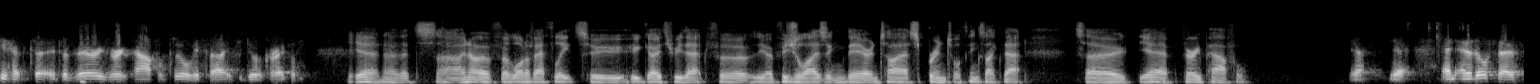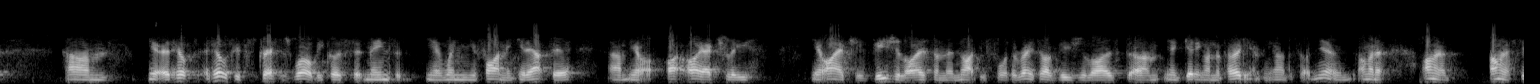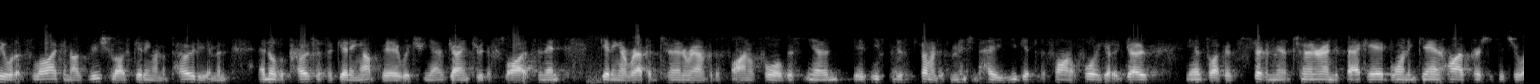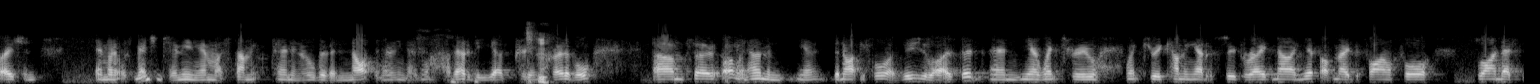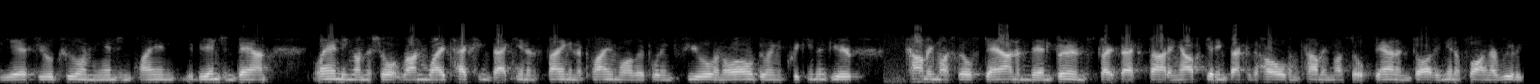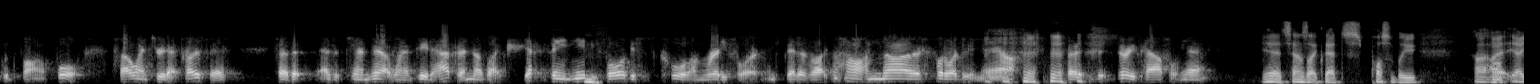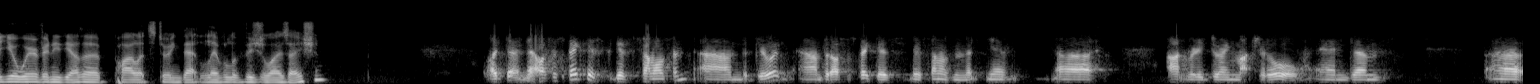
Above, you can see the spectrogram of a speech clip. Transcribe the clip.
Yeah, it's a, it's a very very powerful tool if uh, if you do it correctly. Yeah, no, that's uh, I know of a lot of athletes who who go through that for you know visualizing their entire sprint or things like that. So yeah, very powerful. Yeah, yeah, and and it also um, yeah, it helps. It helps with stress as well because it means that you know when you finally get out there, um, you know, I, I actually, you know, I actually visualized on the night before the race. I visualized, um, you know, getting on the podium. You know, I decided, yeah, I'm gonna, I'm gonna, I'm gonna see what it's like, and I visualized getting on the podium and and all the process of getting up there, which you know, going through the flights and then getting a rapid turnaround for the final four. Because you know, if, if someone just mentioned, hey, you get to the final four, you got to go. You know, it's like a seven-minute turnaround. You're back airborne again, high pressure situation. And when it was mentioned to me, you know, my stomach turned in a little bit of a knot and everything. Goes, oh, that'd be uh, pretty incredible. Um, so I went home and you know the night before I visualised it and you know went through went through coming out of the Super 8 knowing yep I've made the final four, flying back to the airfield, cooling the engine plane, the engine down, landing on the short runway, taxiing back in and staying in the plane while they're putting fuel and oil, doing a quick interview, calming myself down and then boom straight back starting up, getting back to the hold and calming myself down and diving in and flying a really good final four. So I went through that process so that as it turned out, when it did happen, I was like, yep, been here Hmm. before. This is cool. I'm ready for it. Instead of like, oh no, what do I do now? so it's very powerful. Yeah. Yeah, it sounds like that's possibly. Uh, Are you aware of any of the other pilots doing that level of visualization? I don't know. I suspect there's, there's some of them um, that do it, um, but I suspect there's there's some of them that you know, uh, aren't really doing much at all. And um, uh,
